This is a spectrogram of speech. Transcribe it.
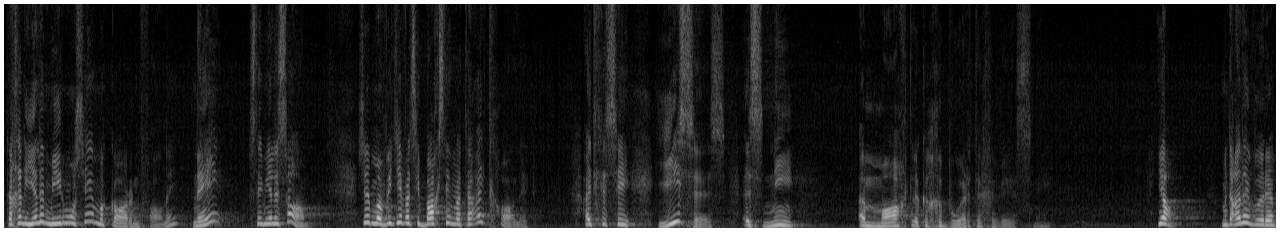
dan gaan die hele muur mos nie in mekaar inval nie, nê? Nee? Stem julle saam? Sê maar weet jy wat die baksteen wat hy uitgehaal het? Hy het gesê Jesus is nie 'n maagtelike geboorte gewees nie. Ja, met ander woorde,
